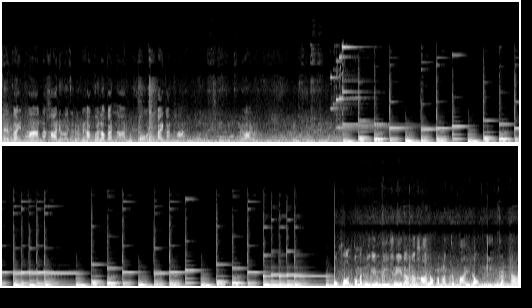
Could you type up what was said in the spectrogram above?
เสียใจมากนะคะ เดี๋ยวเราจะเดินไปหาเพื่อนเรากันนะทุกคนไปกันค่ะบ๊ายบาย ทุกคนก็มาถึง MBK แล้วนะคะ เรากำลังจะไปดองกินกันนะ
